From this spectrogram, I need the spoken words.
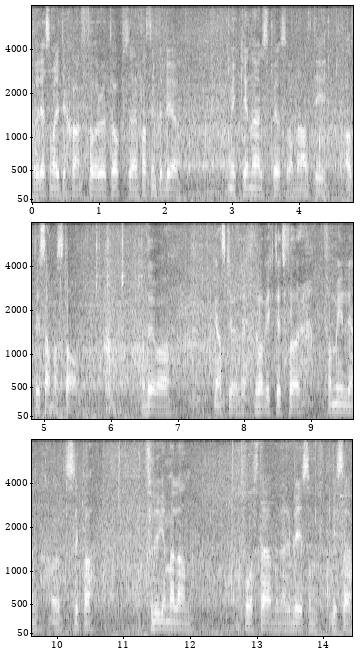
Det var det som var lite skönt förut också. Även fast det inte blev mycket NHL-spel så var man alltid, alltid i samma stad. Och det var ganska det var viktigt för familjen att slippa flyga mellan två städer när det blir som vissa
